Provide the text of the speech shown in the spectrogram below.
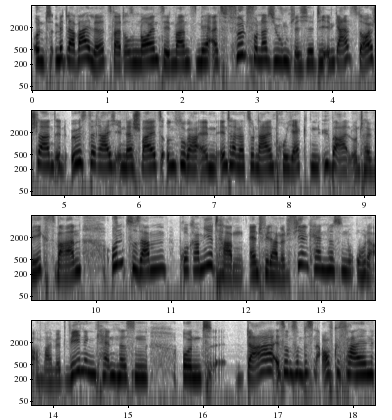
und mittlerweile, 2019, waren es mehr als 500 Jugendliche, die in ganz Deutschland, in Österreich, in der Schweiz und sogar in internationalen Projekten überall unterwegs waren und zusammen programmiert haben. Entweder mit vielen Kenntnissen oder auch mal mit wenigen Kenntnissen. Und da ist uns so ein bisschen aufgefallen,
